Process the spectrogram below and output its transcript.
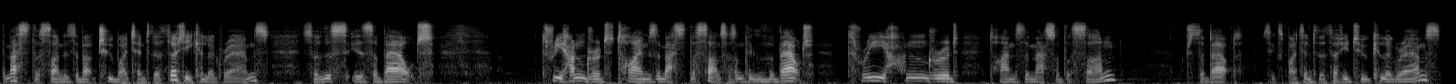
The mass of the sun is about 2 by 10 to the 30 kilograms, so this is about 300 times the mass of the sun. So something about 300 times the mass of the sun, which is about 6 by 10 to the 32 kilograms.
